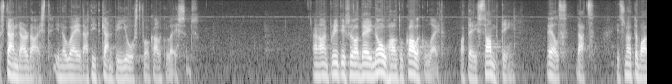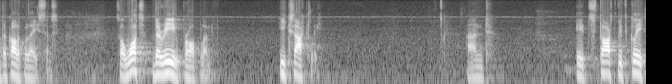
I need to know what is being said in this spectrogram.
standardized in a way that it can be used for calculations. And I'm pretty sure they know how to calculate, but there is something else that it's not about the calculations. So what's the real problem? Exactly. And it starts with click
